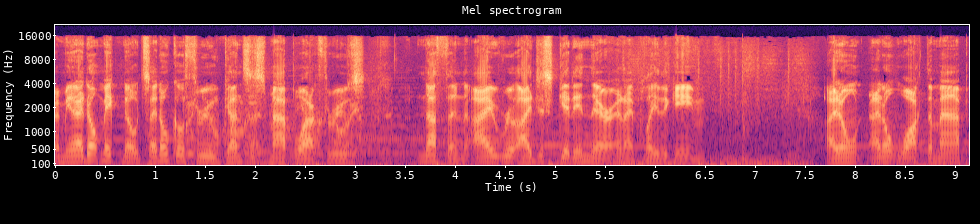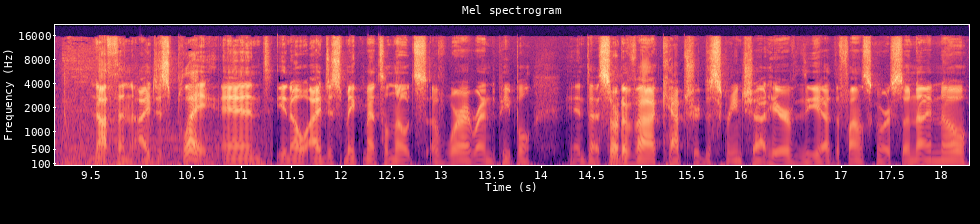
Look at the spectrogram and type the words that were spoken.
I mean, I don't make notes. I don't go through Guns' map walkthroughs. Nothing. I, I just get in there and I play the game. I don't I don't walk the map. Nothing. I just play, and you know, I just make mental notes of where I run into people, and I sort of uh, captured the screenshot here of the uh, the final score. So now I know.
